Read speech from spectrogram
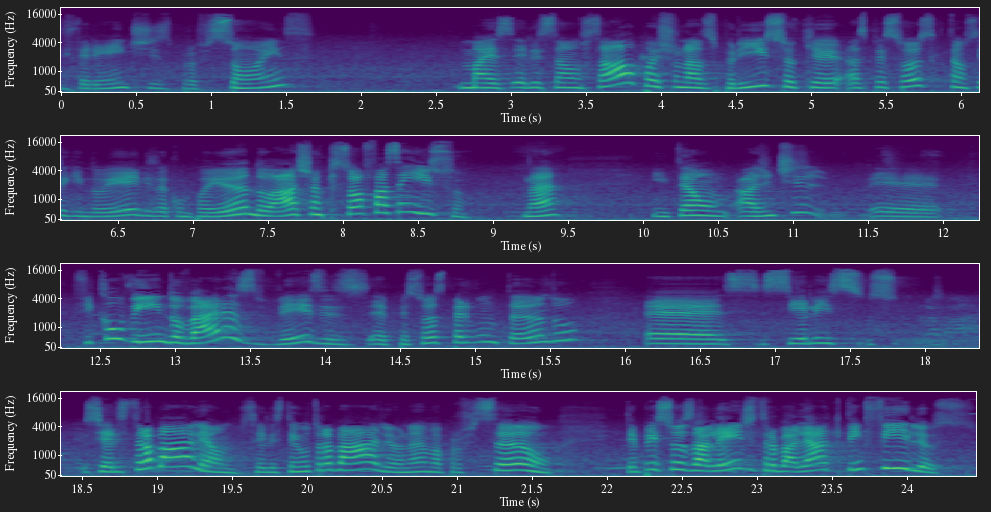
diferentes, profissões, mas eles são tão apaixonados por isso que as pessoas que estão seguindo eles, acompanhando, acham que só fazem isso, né? Então, a gente é, fica ouvindo várias vezes é, pessoas perguntando é, se eles se eles trabalham, se eles têm um trabalho, né, uma profissão. Tem pessoas além de trabalhar que têm filhos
